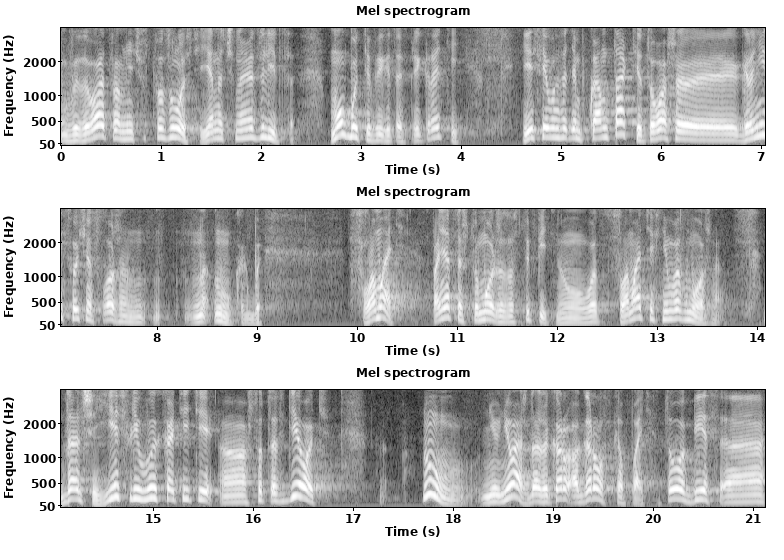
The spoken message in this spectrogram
вызывают во мне чувство злости. Я начинаю злиться. Мог бы ты это прекратить? Если вы с этим в контакте, то ваши э, границы очень сложно ну, как бы сломать. Понятно, что можно заступить, но вот сломать их невозможно. Дальше, если вы хотите э, что-то сделать, ну, не, не важно, даже огород скопать, то без э,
